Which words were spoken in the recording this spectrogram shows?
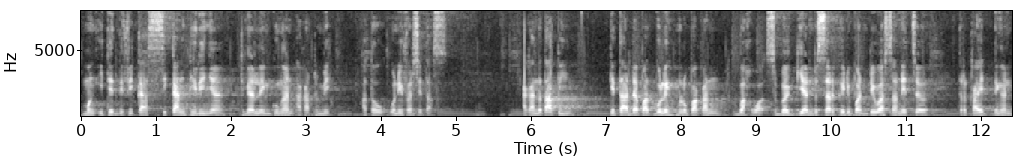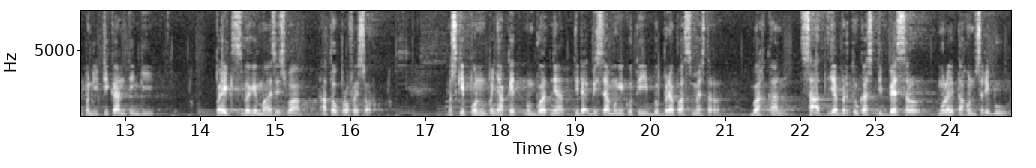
mengidentifikasikan dirinya dengan lingkungan akademik atau universitas. Akan tetapi, kita dapat boleh melupakan bahwa sebagian besar kehidupan dewasa Nietzsche terkait dengan pendidikan tinggi, baik sebagai mahasiswa atau profesor. Meskipun penyakit membuatnya tidak bisa mengikuti beberapa semester, bahkan saat dia bertugas di Basel mulai tahun 1869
